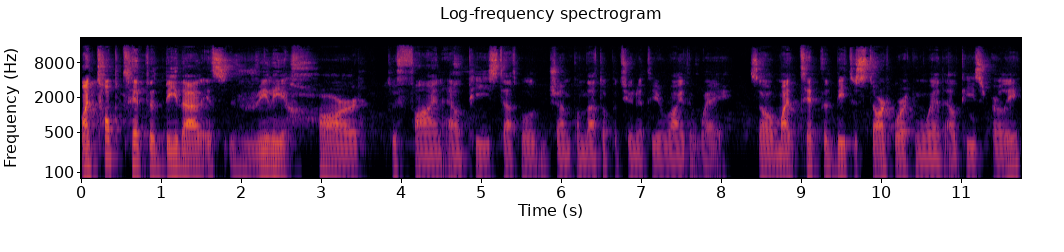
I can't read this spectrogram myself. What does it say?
My top tip would be that it's really hard to find LPs that will jump on that opportunity right away. So, my tip would be to start working with LPs early,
